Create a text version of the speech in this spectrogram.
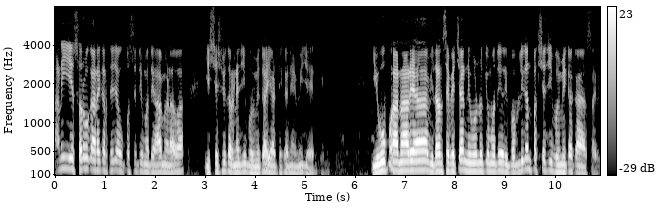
आणि हे सर्व कार्यकर्त्याच्या उपस्थितीमध्ये हा मेळावा यशस्वी करण्याची भूमिका या ठिकाणी आम्ही जाहीर केली. येऊ पाहणाऱ्या विधानसभेच्या निवडणुकीमध्ये रिपब्लिकन पक्षाची भूमिका काय असावी?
